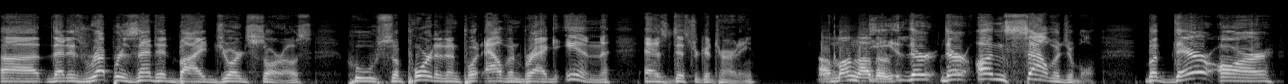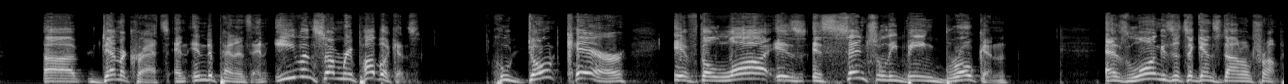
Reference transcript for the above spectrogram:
uh, that is represented by George Soros, who supported and put Alvin Bragg in as district attorney among others. they're they're unsalvageable. But there are uh, Democrats and independents and even some Republicans who don't care if the law is essentially being broken as long as it's against Donald Trump.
